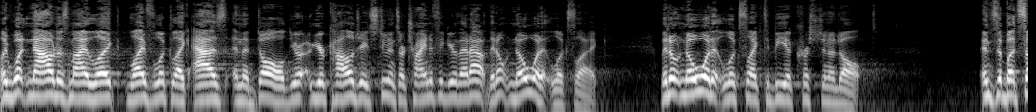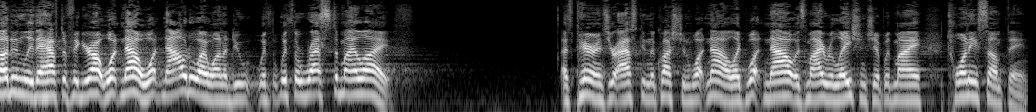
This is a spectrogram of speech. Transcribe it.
Like, what now does my like, life look like as an adult? Your, your college age students are trying to figure that out. They don't know what it looks like. They don't know what it looks like to be a Christian adult. And so, but suddenly they have to figure out what now? What now do I want to do with, with the rest of my life? As parents, you're asking the question, what now? Like, what now is my relationship with my 20 something?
